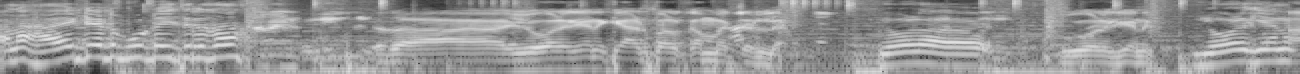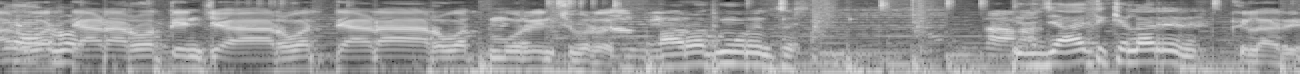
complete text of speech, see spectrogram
ಅಣ್ಣ ಹೈಟ್ ಎಷ್ಟು ಫುಟ್ ಐತ್ರಿ ಅದ ಏಳ್ಗೇನಕ್ಕೆ ಎರಡು ಏಳು ಏಳ್ಗೇನಕ್ಕೆ ಅರವತ್ತೆರಡು ಅರವತ್ತು ಇಂಚ್ ಅರವತ್ತೆರಡು ಅರವತ್ಮೂರು ಇಂಚ್ ಬರ್ತದೆ. ಅರವತ್ಮೂರು ಇಂಚ್. ಇದು ಜಾತಿ ಕಿಲಾರಿ ರೀ? ಕಿಲಾರಿ.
